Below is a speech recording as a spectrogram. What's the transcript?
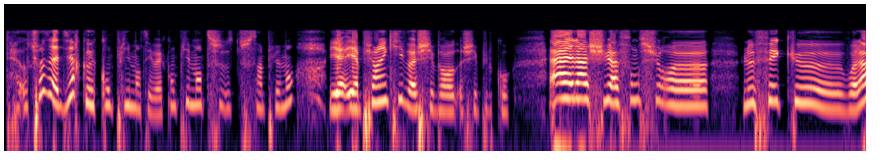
T'as autre chose à dire que complimenter? Ouais, tout, simplement. Il y, a- plus rien qui va chez, Bord- Pulco. Ah là, je suis à fond sur euh, le fait que. euh, voilà.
